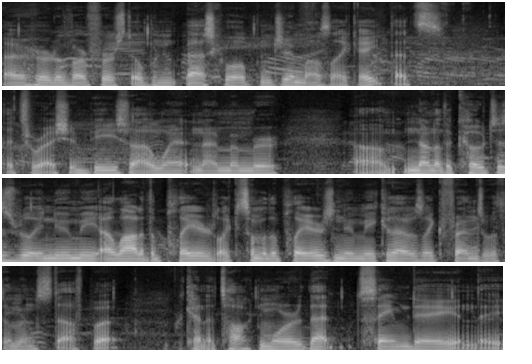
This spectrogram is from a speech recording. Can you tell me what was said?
I heard of our first open basketball open gym. I was like, hey, that's that's where I should be. So I went, and I remember um, none of the coaches really knew me. A lot of the players, like some of the players, knew me because I was like friends with them and stuff. But we kind of talked more that same day, and they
